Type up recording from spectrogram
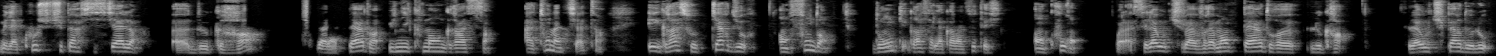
mais la couche superficielle euh, de gras, tu vas la perdre uniquement grâce à ton assiette et grâce au cardio en fondant. Donc, grâce à la corde à sauter, en courant. Voilà, c'est là où tu vas vraiment perdre le gras. C'est là où tu perds de l'eau.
